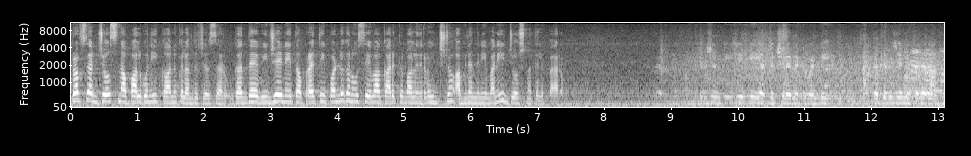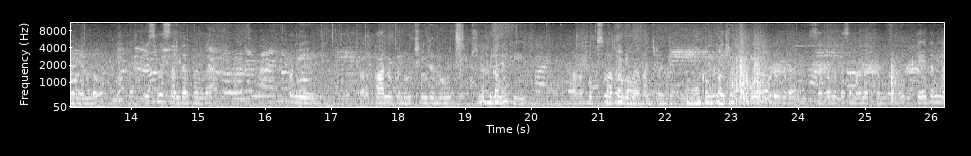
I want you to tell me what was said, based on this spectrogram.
ప్రొఫెసర్ జోస్నా పాల్గొని కానుకలు అందజేశారు. గద్దె విజయ్ నేత ప్రతి పండుగను సేవా కార్యక్రమాలు నిర్వహించడం అభినందనీయమని జోస్న తెలిపారు. డివిజన్ టీజీపీ అధ్యక్షులైనటువంటి గత విజయనేత గారి ఆధ్వర్యంలో క్రిస్మస్ సందర్భంగా కొన్ని కానుకలు చీరలు చిన్నపిల్లలకి బుక్స్ అవన్నీ కూడా పంచడం జరిగింది. తెలుగుదేశం పార్టీ ఎప్పుడు కూడా సర్వమత సమానత్వంలోనూ పేదల్ని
